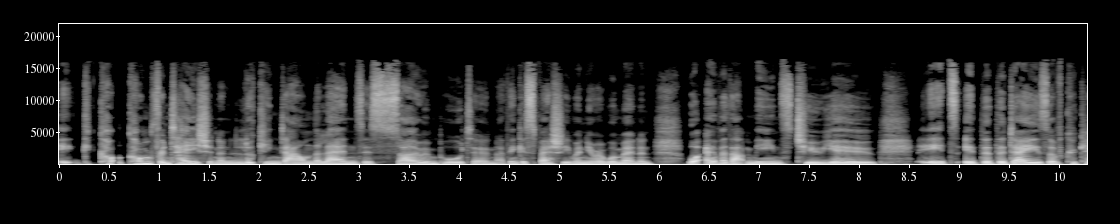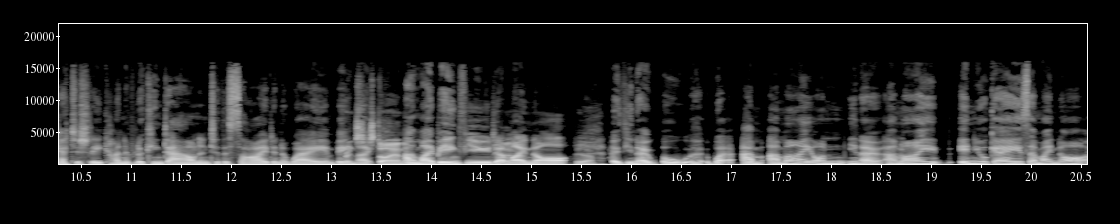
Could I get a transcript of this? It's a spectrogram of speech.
it, co- confrontation and looking down the lens is so important. I think, especially when you're a woman and whatever that means to you, it's it, the, the days of coquettishly kind of looking down and to the side in a way and being Princess like, Diana. "Am I being viewed? Yeah. Am I not? Yeah. Uh, you know, oh, what, am am I on? You know, am yeah. I in your gaze? Am I not?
